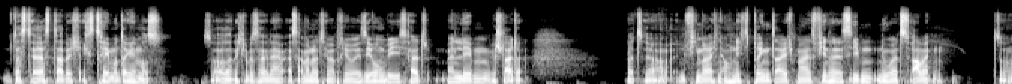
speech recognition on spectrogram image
dass der Rest dadurch extrem untergehen muss. So, sondern ich glaube, es ist einfach nur Thema Priorisierung, wie ich halt mein Leben gestalte. Weil es ja in vielen Bereichen auch nichts bringt, sage ich mal, 24-7 nur zu arbeiten. So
